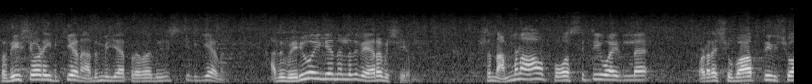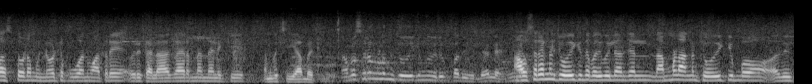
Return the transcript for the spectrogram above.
പ്രതീക്ഷയോടെ ഇരിക്കുകയാണ്. അതും വിചാ പ്രതീക്ഷിച്ചിരിക്കുകയാണ്. അത് വരുമോ ഇല്ല എന്നുള്ളത് വേറെ വിഷയം. പക്ഷെ നമ്മൾ ആ പോസിറ്റീവായിട്ടുള്ള വളരെ ശുഭാപ്തി വിശ്വാസത്തോടെ മുന്നോട്ട് പോകാൻ മാത്രമേ ഒരു കലാകാരൻ എന്ന നിലയ്ക്ക് നമുക്ക് ചെയ്യാൻ പറ്റുള്ളൂ. അവസരങ്ങളൊന്നും ചോദിക്കുന്ന ഒരു പതിവില്ല അല്ലേ? അവസരങ്ങൾ ചോദിക്കുന്ന പതിവില്ല എന്ന് വെച്ചാൽ നമ്മൾ അങ്ങനെ ചോദിക്കുമ്പോൾ അത്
